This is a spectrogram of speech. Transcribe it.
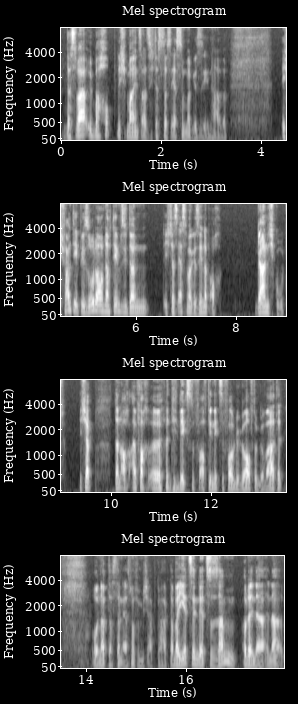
das war überhaupt nicht meins, als ich das das erste Mal gesehen habe. Ich fand die Episode auch, nachdem sie dann, ich das erste Mal gesehen habe, auch gar nicht gut. Ich habe dann auch einfach äh, die nächste, auf die nächste Folge gehofft und gewartet und habe das dann erstmal für mich abgehakt. Aber jetzt in der Zusammen- oder in der, in der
